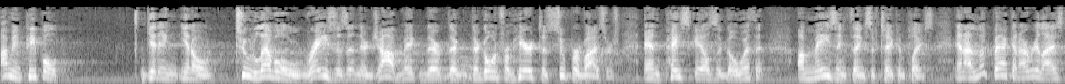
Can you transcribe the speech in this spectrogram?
I mean, people getting, you know, two level raises in their job. Make, they're, they're, they're going from here to supervisors and pay scales that go with it. amazing things have taken place. And I look back and I realized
